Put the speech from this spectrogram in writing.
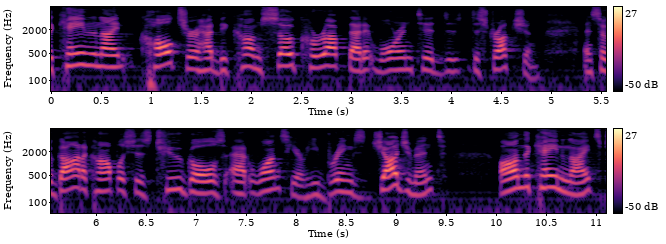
the Canaanite culture had become so corrupt that it warranted d- destruction. And so God accomplishes two goals at once here. He brings judgment on the Canaanites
